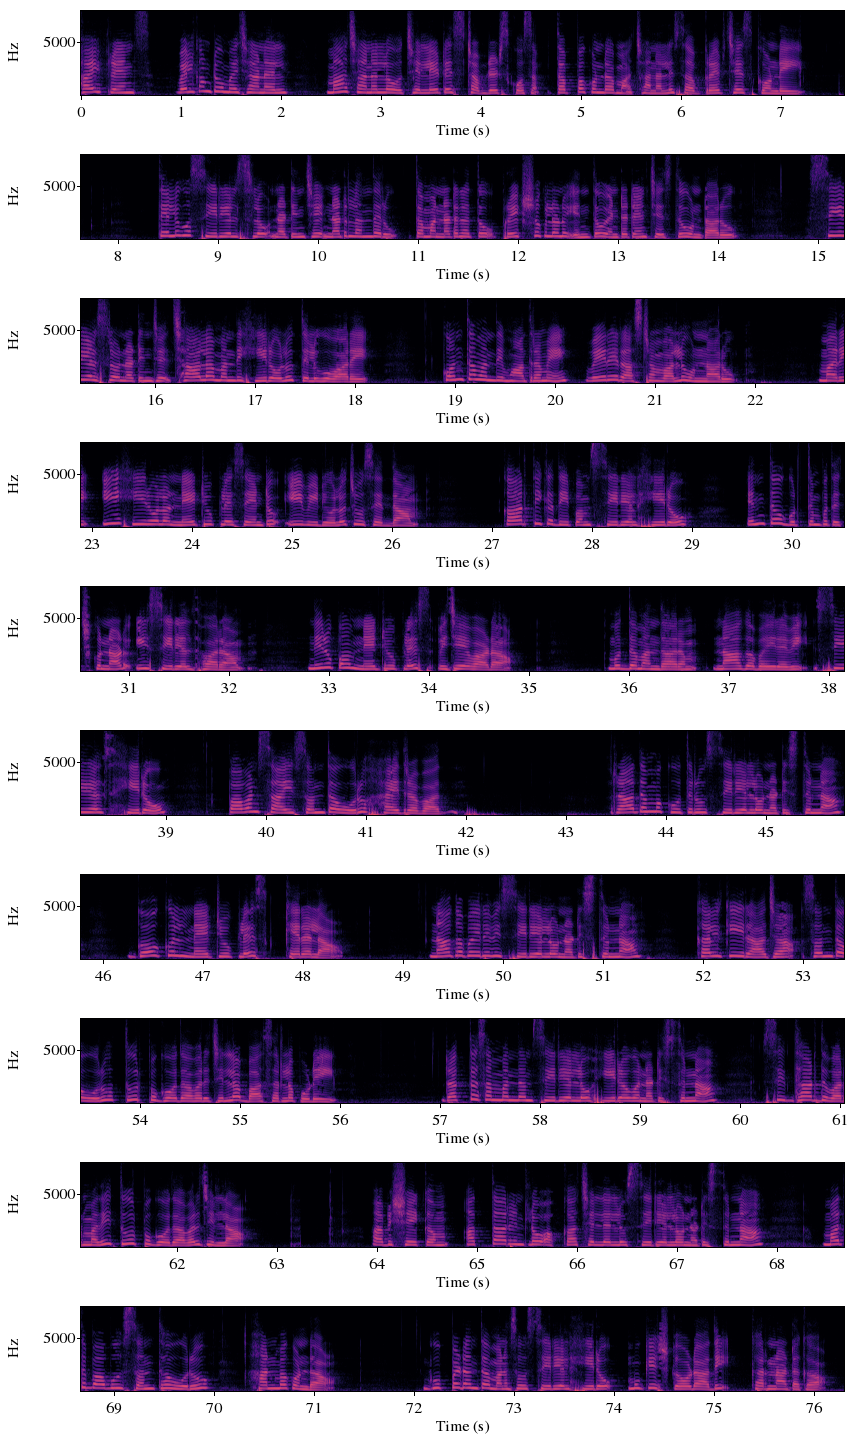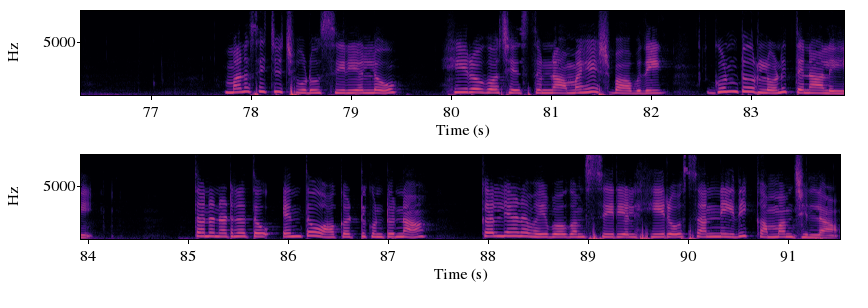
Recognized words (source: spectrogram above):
Hi friends welcome to my channel మా ఛానల్లో వచ్చే లేటెస్ట్ అప్డేట్స్ కోసం తప్పకుండా మా ఛానల్ని సబ్స్క్రైబ్ చేసుకోండి. తెలుగు సీరియల్స్లో నటించే నటులందరూ తమ నటనతో ప్రేక్షకులను ఎంతో ఎంటర్టైన్ చేస్తూ ఉంటారు. సీరియల్స్లో నటించే చాలామంది హీరోలు తెలుగువారే. కొంతమంది మాత్రమే వేరే రాష్ట్రం వాళ్ళు ఉన్నారు. మరి ఈ హీరోల నేటివ్ ప్లేస్ ఏంటో ఈ వీడియోలో చూసేద్దాం. కార్తీక దీపం సీరియల్ హీరో ఎంతో గుర్తింపు తెచ్చుకున్నాడు ఈ సీరియల్ ద్వారా. Nirupam native place Vijayawada. Muddamandaram Nagabhairavi serials hero Pavan Sai సొంత ఊరు హైదరాబాద్. రాధమ్మ కూతురు సీరియల్లో నటిస్తున్న గోకుల్ నేటివ్ ప్లేస్ కేరళ. నాగభైరవి సీరియల్లో నటిస్తున్న కల్కి రాజా సొంత ఊరు తూర్పుగోదావరి జిల్లా బాసర్లపూడి. రక్త సంబంధం సీరియల్లో హీరోగా నటిస్తున్న సిద్ధార్థ్ వర్మది తూర్పుగోదావరి జిల్లా. అభిషేకం అత్తారింట్లో అక్కా చెల్లెళ్ళు సీరియల్లో నటిస్తున్న మధుబాబు సొంత ఊరు హన్మకొండ. గుప్పెడంత మనసు సీరియల్ హీరో ముఖేష్ గౌడాది కర్ణాటక. మనసిచ్చి చూడు సీరియల్లో హీరోగా చేస్తున్న మహేష్ బాబుది గుంటూరులోని తెనాలి. తన నటనతో ఎంతో ఆకట్టుకుంటున్న కళ్యాణ వైభోగం సీరియల్ హీరో సన్నీది ఖమ్మం జిల్లా.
